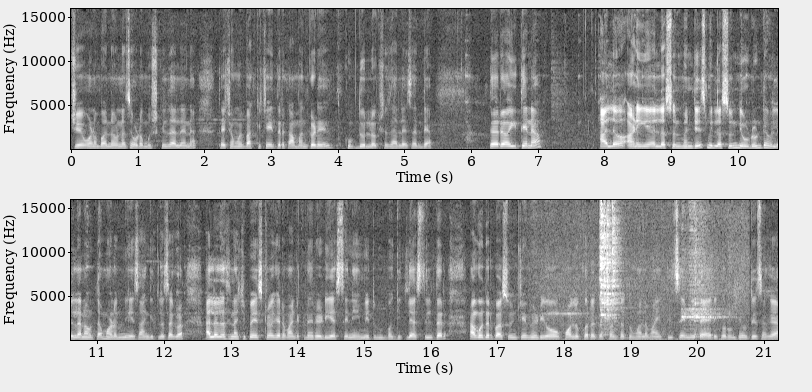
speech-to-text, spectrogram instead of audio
जेवण बनवणंच एवढं मुश्किल झालं आहे ना. त्याच्यामुळे बाकीच्या इतर कामांकडे खूप दुर्लक्ष झालं आहे सध्या. तर इथे ना आलं आणि लसूण म्हणजेच मी लसूण निवडून ठेवलेला नव्हता म्हणून मी हे सांगितलं सगळं. आलं लसणाची पेस्ट वगैरे माझ्याकडे रेडी असते. नेहमी तुम्ही बघितले असतील तर अगोदरपासूनचे व्हिडिओ फॉलो करत असाल तर तुम्हाला माहितीच आहे. मी तयारी करून ठेवते सगळ्या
